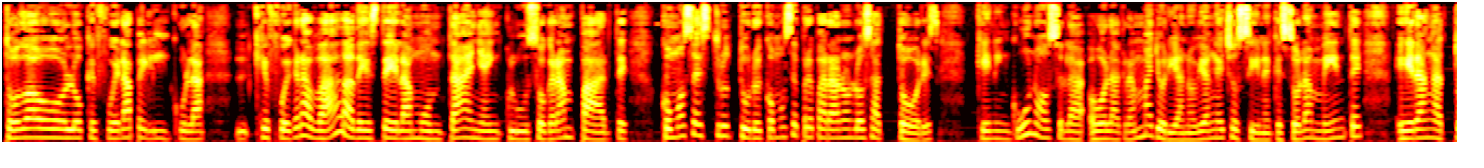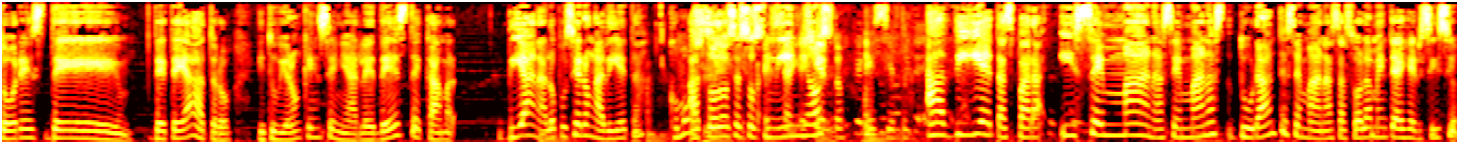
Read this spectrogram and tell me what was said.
todo lo que fue la película, que fue grabada desde la montaña, incluso gran parte, cómo se estructuró y cómo se prepararon los actores, que ninguno o la, o la gran mayoría no habían hecho cine, que solamente eran actores de, de teatro y tuvieron que enseñarle desde cámara. Diana, lo pusieron a dieta. ¿Cómo A sí? todos esos Es- niños Es cierto, es cierto. a dietas para y semanas, semanas, durante semanas a solamente a ejercicio,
